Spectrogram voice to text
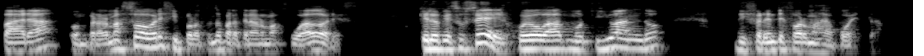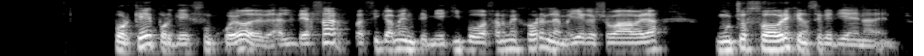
para comprar más sobres y por lo tanto para tener más jugadores. ¿Qué es lo que sucede? El juego va motivando diferentes formas de apuesta. ¿Por qué? Porque es un juego de, azar. Básicamente, mi equipo va a ser mejor en la medida que yo abra muchos sobres que no sé qué tienen adentro.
